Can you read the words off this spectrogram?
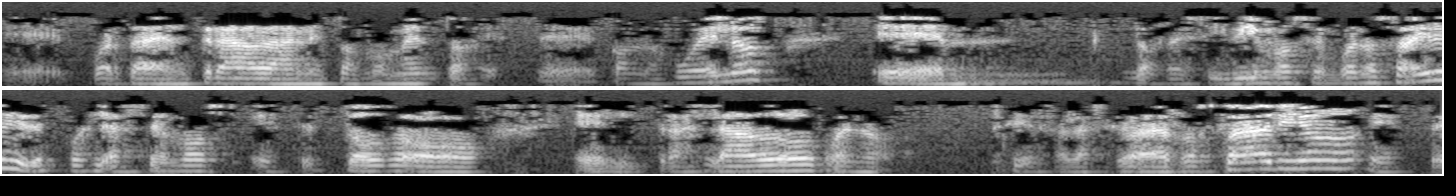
eh, puerta de entrada en estos momentos este, con los vuelos, eh, los recibimos en Buenos Aires y después le hacemos este, todo el traslado, bueno, si es a la ciudad de Rosario, este,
